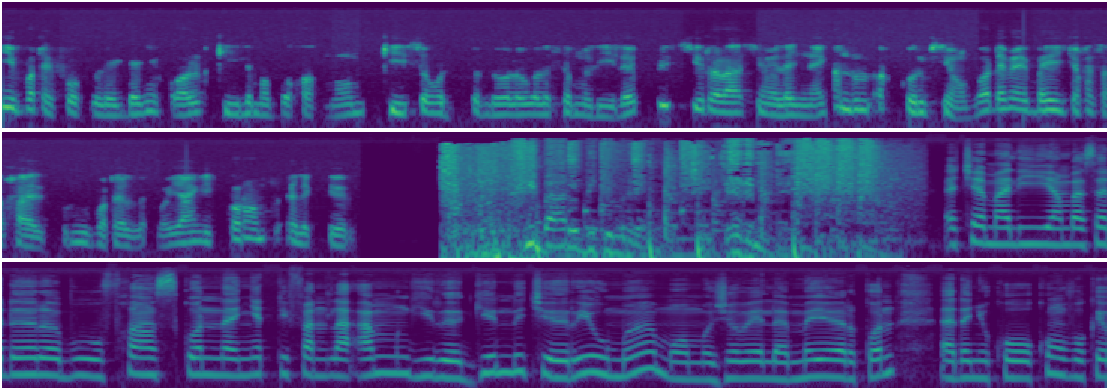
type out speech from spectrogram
ñuy voté foofu léegi dañuy xool kii li ma bokk moom kii sama dëkkandoo wala sama lii la plus ci relation yi lañ nekk àndul ak corruption boo demee bay joxe sa xaalis pour ñu voté la mooy yaa ngi corrompre électeur bi ca Mali ambassadeur bu France kon ñetti la Joël convoqué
